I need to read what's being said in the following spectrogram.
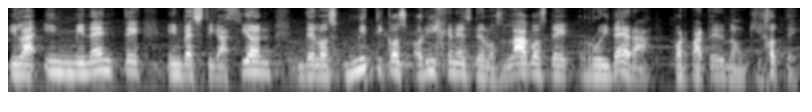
y la inminente investigación de los míticos orígenes de los lagos de Ruidera por parte de Don Quijote.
